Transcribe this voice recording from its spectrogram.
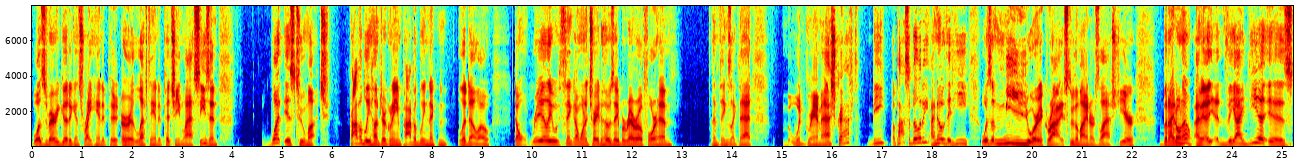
was very good against right-handed or left-handed pitching last season, what is too much? Probably Hunter Greene, probably Nick Lodolo don't really think I want to trade Jose Barrero for him and things like that. Would Graham Ashcraft be a possibility? I know that he was a meteoric rise through the minors last year, but I don't know. I mean, the idea is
